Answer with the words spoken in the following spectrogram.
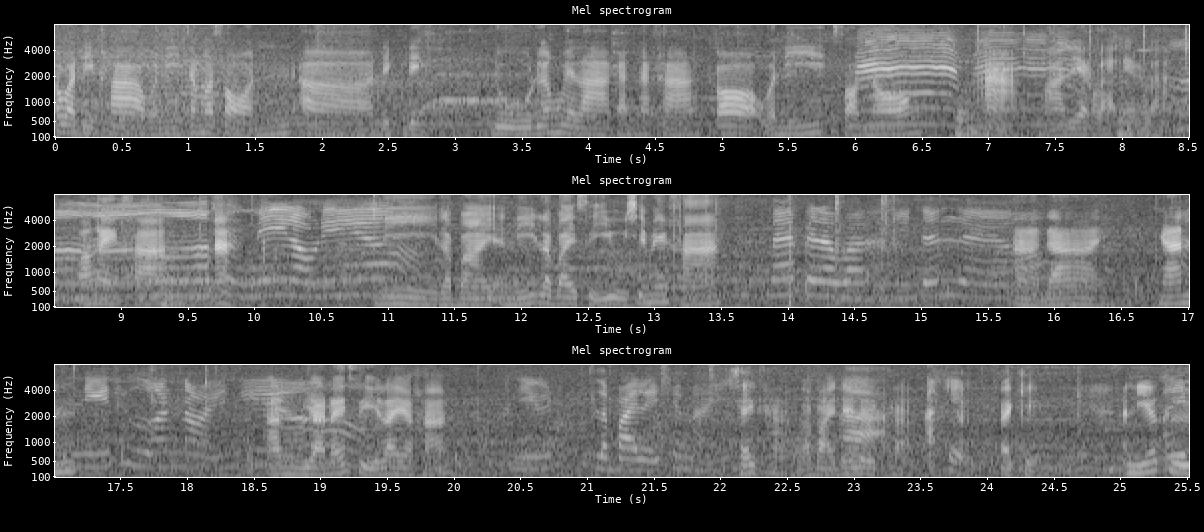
สวัสดีค่ะ วันนี้จะมาสอนอาเด็กๆดูเรื่องเวลากันนะคะ ก็วันนี้สอนน้องอะมาเรียกละเรียกละว่าไงคะอะถึงนี่เราเนี่ยนี่ระบายอันนี้ระบายสีอยู่ใช่ไหมคะแม่ไประบายอันนี้ได้แล้วอ่าได้งั้นอันนี้คืออันไหนเนี่ยอันอยากได้สีอะไรอะคะอันนี้ระบายเลยใช่ไหมใช่ค่ะ ระบายได้เลยค่ะโอเคโอเค อันนี้ก็คือ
